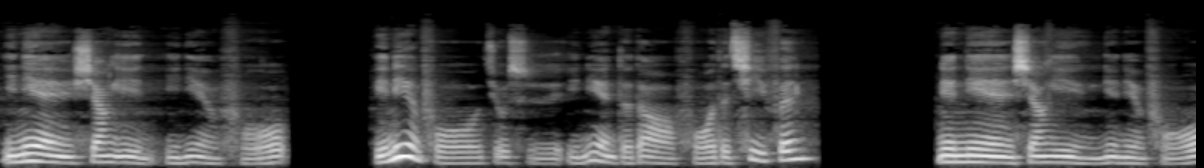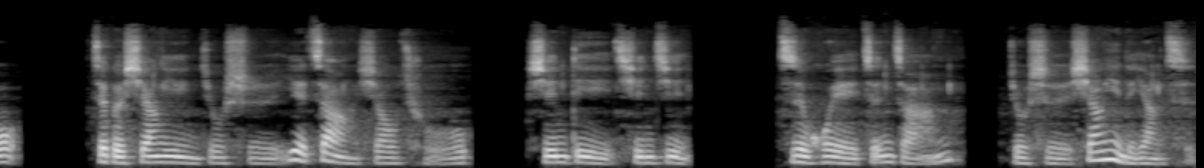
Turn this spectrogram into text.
一念相应，一念佛。一念佛就是一念得到佛的气氛，念念相应，念念佛。这个相应就是业障消除，心地清净，智慧增长，就是相应的样子。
